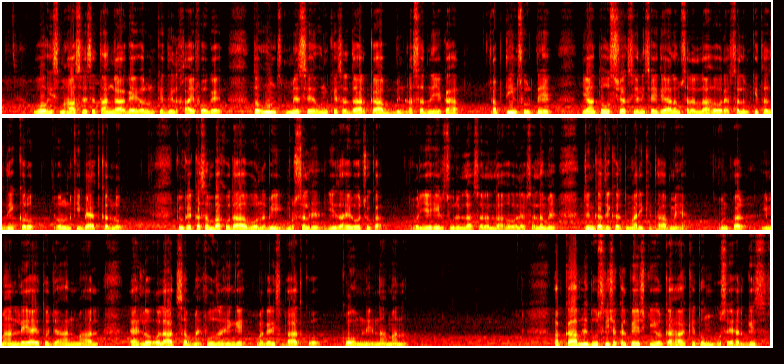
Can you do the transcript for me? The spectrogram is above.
وہ اس محاصرے سے تنگ آ گئے اور ان کے دل خائف ہو گئے۔ تو ان میں سے ان کے سردار کعب بن اسد نے یہ کہا، اب تین صورتیں ہیں۔ یا تو اس شخص یعنی سید عالم صلی اللہ علیہ وسلم کی تصدیق کرو اور ان کی بیعت کر لو۔ کیونکہ قسم باخدا وہ نبی مرسل ہیں، یہ ظاہر ہو چکا۔ اور یہی رسول اللہ صلی اللہ علیہ وسلم ہیں جن کا ذکر تمہاری کتاب میں ہے۔ ان پر ایمان لے آئے تو جان، مال، اہل و اولاد سب محفوظ رہیں گے، مگر اس بات کو قوم نے نہ مانا۔ ابکاب نے دوسری شکل پیش کی اور کہا کہ تم اسے ہرگز،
